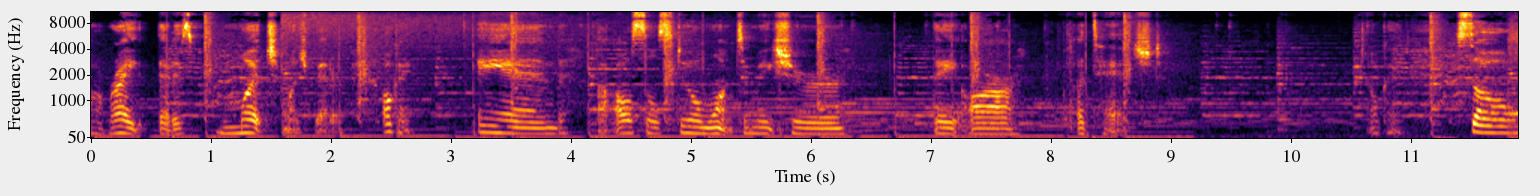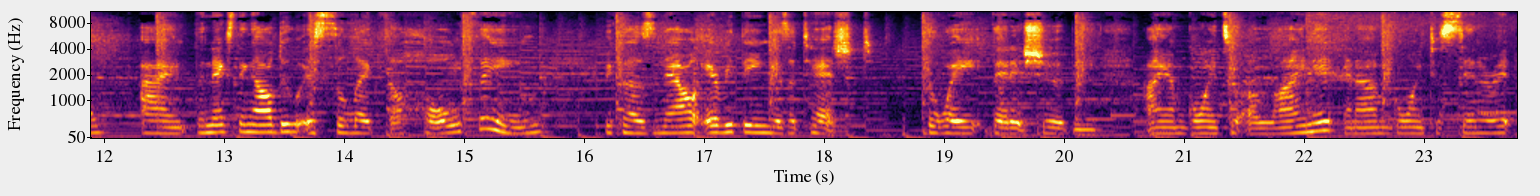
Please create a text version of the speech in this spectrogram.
All right, that is much, much better. Okay, and I also still want to make sure they are attached. Okay, so I the next thing I'll do is select the whole thing because now everything is attached the way that it should be. I am going to align it and I'm going to center it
